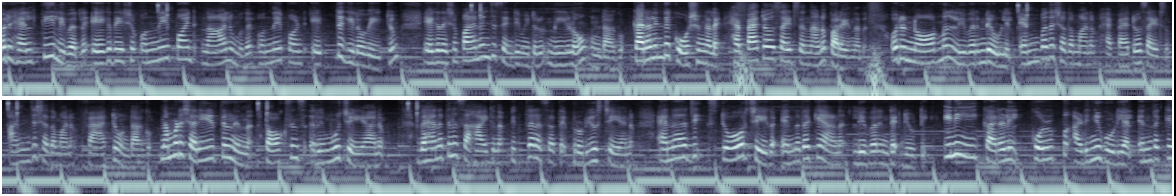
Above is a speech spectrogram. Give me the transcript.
ഒരു ഹെൽത്തി ലിവറിൽ ഏകദേശം ഒന്നേ പോയിന്റ് നാല് മുതൽ ഒന്നേ പോയിന്റ് എട്ട് കിലോ വെയിറ്റും ഏകദേശം പതിനഞ്ച് സെന്റിമീറ്റർ നീളവും ഉണ്ടാകും. കരളിന്റെ കോശങ്ങളെ ഹെപ്പാറ്റോസൈഡ്സ് എന്നാണ് പറയുന്നത്. ഒരു നോർമൽ ലിവറിന്റെ ഉള്ളിൽ എൺപത് ശതമാനം ഹെപ്പാറ്റോസൈഡ്സും അഞ്ച് ശതമാനം ഫാറ്റും ഉണ്ടാകും. നമ്മുടെ ശരീരത്തിൽ നിന്ന് ടോക്സിൻസ് റിമൂവ് ചെയ്യാനും ദഹനത്തിന് സഹായിക്കുന്ന പിത്തരസത്തെ പ്രൊഡ്യൂസ് ചെയ്യാനും എനർജി സ്റ്റോർ ചെയ്യുക എന്നതൊക്കെയാണ് ലിവറിന്റെ ഡ്യൂട്ടി ഇനി ഈ കരളിൽ കൊഴുപ്പ് അടിഞ്ഞുകൂടിയാൽ എന്തൊക്കെ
